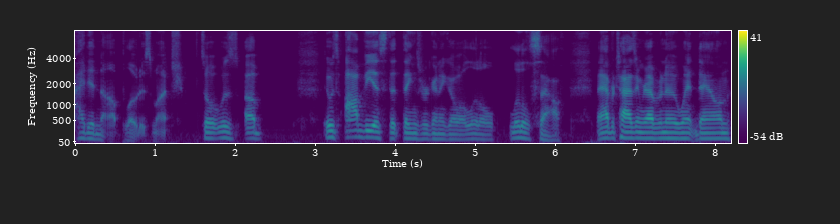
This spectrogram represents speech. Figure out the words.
I didn't upload as much. So it was a uh, it was obvious that things were going to go a little little south. My advertising revenue went down,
